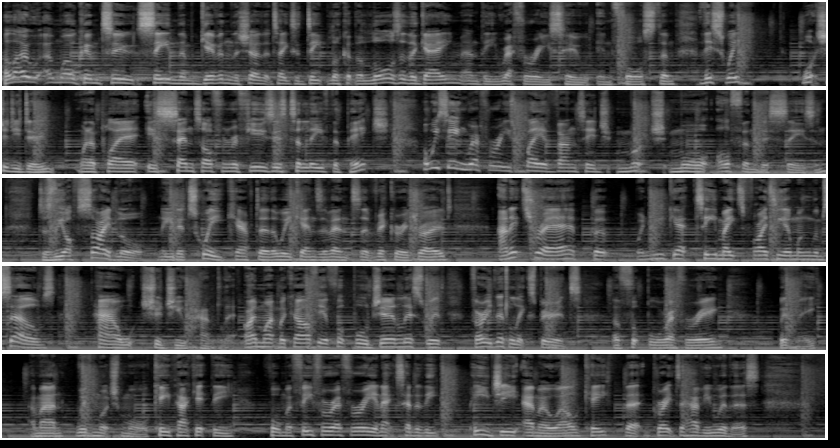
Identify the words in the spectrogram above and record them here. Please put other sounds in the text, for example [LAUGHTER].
Hello and welcome to Seen Them Given, the show that takes a deep look at the laws of the game and the referees who enforce them. This week, what should you do when a player is sent off and refuses to leave the pitch? Are we seeing referees play advantage much more often this season? Does the offside law need a tweak after the weekend's events at Vicarage Road? And it's rare, but when you get teammates fighting among themselves, how should you handle it? I'm Mike McCarthy, a football journalist with very little experience of football refereeing. With me, a man with much more. Keith Hackett, the former FIFA referee and ex head of the PGMOL. Keith, uh, great to have you with us.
